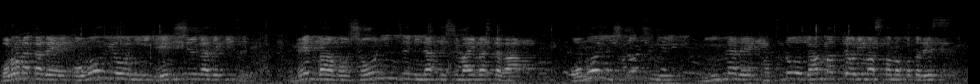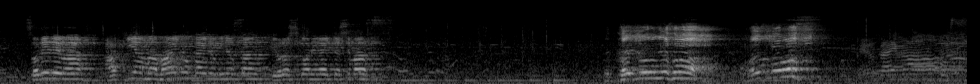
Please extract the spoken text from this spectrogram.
コロナ禍で思うように練習ができずメンバーも少人数になってしまいましたが思い一つにみんなで活動を頑張っておりますとのことです。それでは秋山舞の会の皆さんよろしくお願いいたします。会場の皆様おはようございます。お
